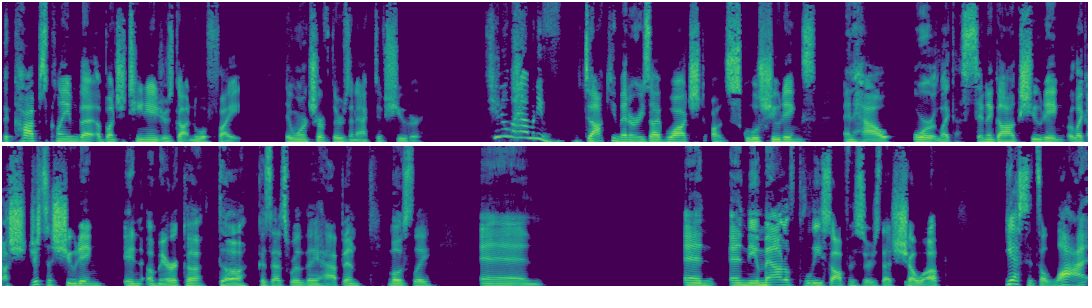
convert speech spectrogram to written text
the cops claimed that a bunch of teenagers got into a fight. They weren't sure if there's an active shooter. Do you know how many documentaries I've watched on school shootings and how, or like a synagogue shooting, or like a sh- just a shooting in America, duh, because that's where they happen mostly, and and and the amount of police officers that show up. Yes, it's a lot,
